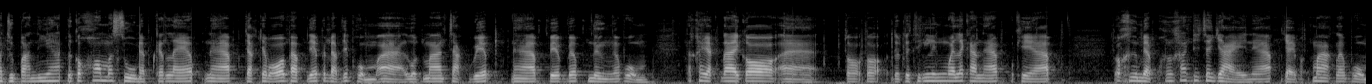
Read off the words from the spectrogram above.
ปัจจุบันนี้ครับแล้วก็เข้ามาสู่แมปกันแล้วนะครับอยากจะบอกว่าแบบนี้เป็นแบบที่ผมอ่าโหลดมาจากเว็บนะครับเว็บเว็บหนึ่งครับผม ถ้าใครอยากได้ก็อ่าก็ก็เดี๋ยวจะทิ้งลิงก์ไว้แล้วกันนะครับ โอเคครับ ก็คือแบบค่อนข้างที่จะใหญ่นะครับ ใหญ่มากๆแล้วผม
